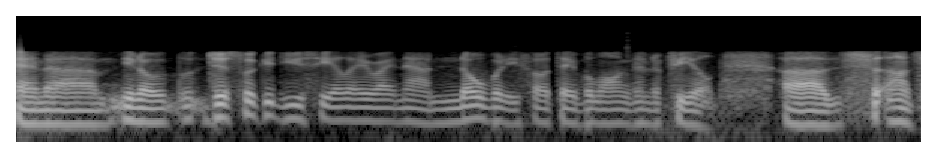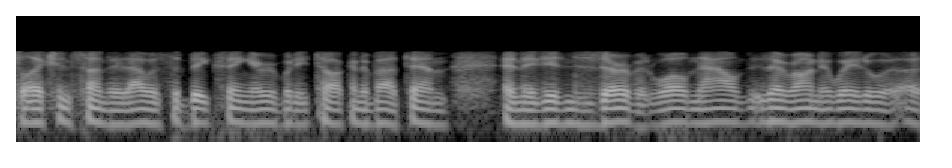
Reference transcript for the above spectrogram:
And um, you know, just look at UCLA right now. Nobody thought they belonged in the field uh, on Selection Sunday. That was the big thing. Everybody talking about them, and they didn't deserve it. Well, now they're on their way to a, a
